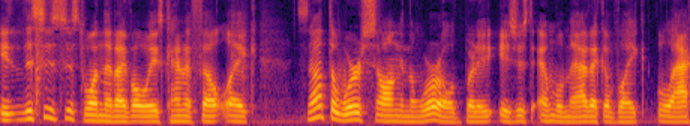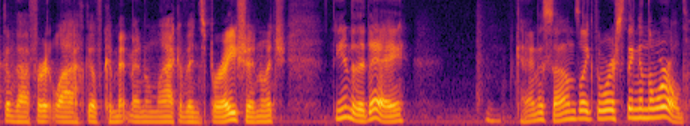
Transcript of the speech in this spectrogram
it, this is just one that I've always kind of felt like it's not the worst song in the world, but it is just emblematic of like lack of effort, lack of commitment, and lack of inspiration. Which, at the end of the day, kind of sounds like the worst thing in the world.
